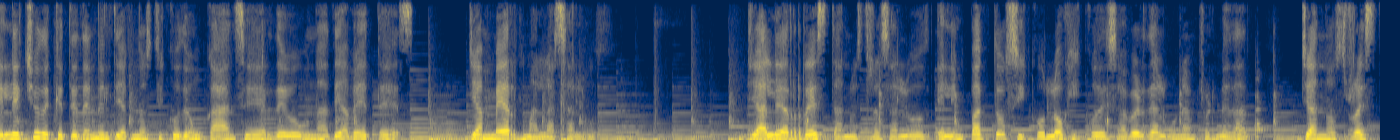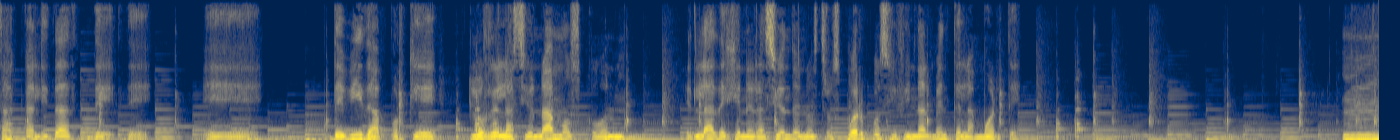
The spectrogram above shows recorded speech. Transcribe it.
el hecho de que te den el diagnóstico de un cáncer, de una diabetes, ya merma la salud. ya le resta nuestra salud. El impacto psicológico de saber de alguna enfermedad ya nos resta calidad de, de, eh, vida porque lo relacionamos con la degeneración de nuestros cuerpos y finalmente la muerte. Mm,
